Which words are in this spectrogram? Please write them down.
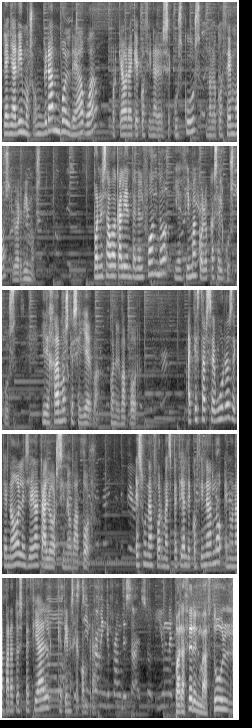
Le añadimos un gran bol de agua porque ahora hay que cocinar ese couscous, no lo cocemos, lo hervimos. Pones agua caliente en el fondo y encima colocas el couscous y dejamos que se hierva con el vapor. Hay que estar seguros de que no les llega calor, sino vapor. Es una forma especial de cocinarlo en un aparato especial que tienes que comprar. Para hacer el maftul,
